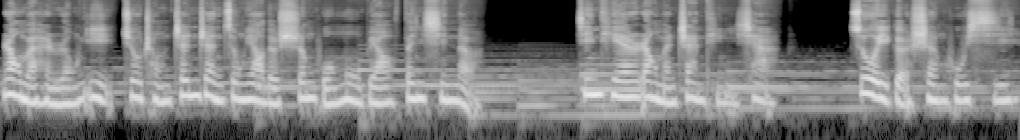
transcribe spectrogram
让我们很容易就从真正重要的生活目标分心了。今天，让我们暂停一下，做一个深呼吸。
